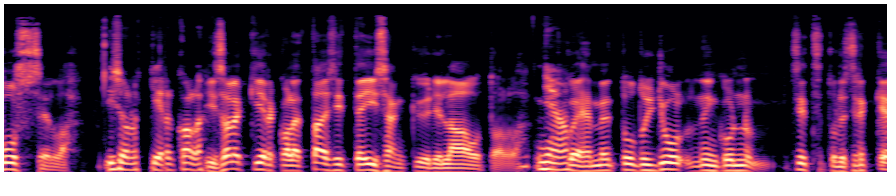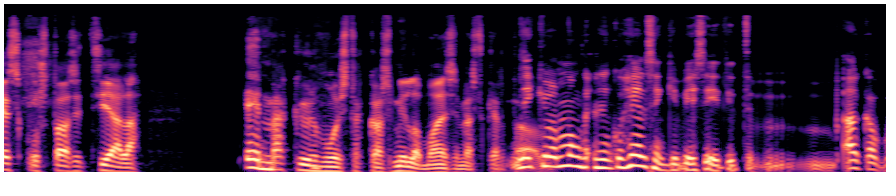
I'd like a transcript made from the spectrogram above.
bussilla Isolle kirkolle. isolle kirkolle tai sitten isän kyydillä autolla. Joo. Kun eihän me tultu, jul, niin kun, sitten se tuli sinne keskustaan sitten siellä. En mä kyllä muista kanssa, milloin mä ensimmäistä kertaa Niin kyllä ollut. mun niin kuin Helsinki-visiitit, mm, aika,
